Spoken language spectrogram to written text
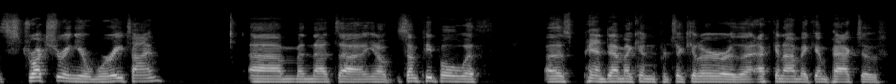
structuring your worry time, um, and that uh, you know some people with uh, this pandemic in particular, or the economic impact of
